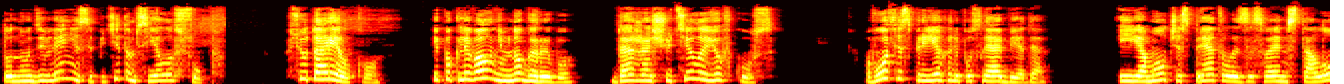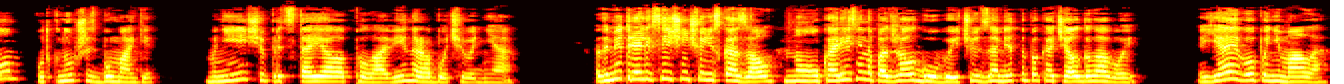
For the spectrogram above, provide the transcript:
то на удивление с аппетитом съела суп. Всю тарелку. И поклевал немного рыбу. Даже ощутила ее вкус. В офис приехали после обеда. И я молча спряталась за своим столом, уткнувшись в бумаге. Мне еще предстояла половина рабочего дня. Дмитрий Алексеевич ничего не сказал, но укоризненно поджал губы и чуть заметно покачал головой. Я его понимала.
